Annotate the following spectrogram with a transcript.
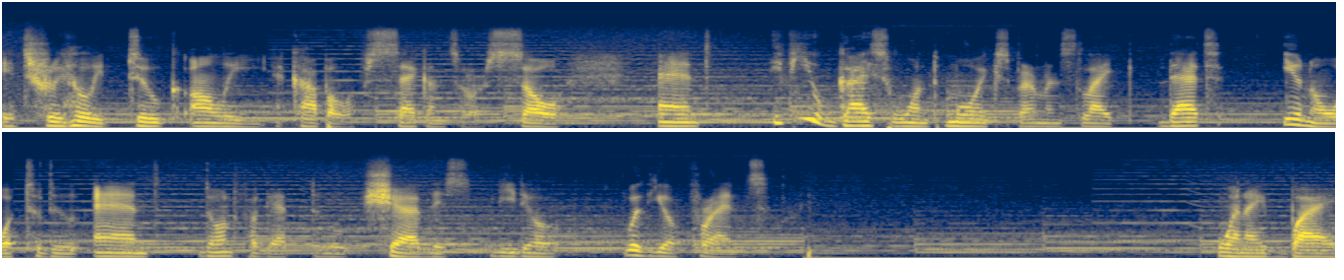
it really took only a couple of seconds or so and if you guys want more experiments like that you know what to do. And don't forget to share this video with your friends. When I buy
